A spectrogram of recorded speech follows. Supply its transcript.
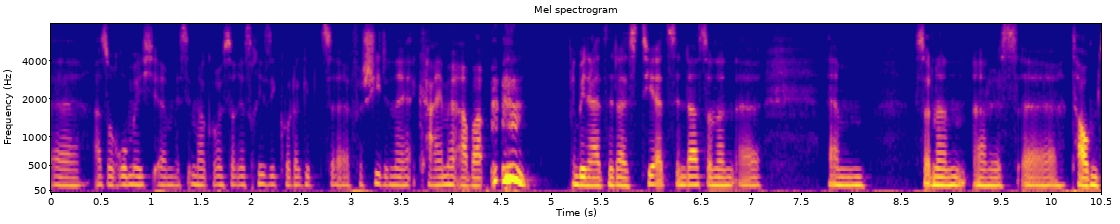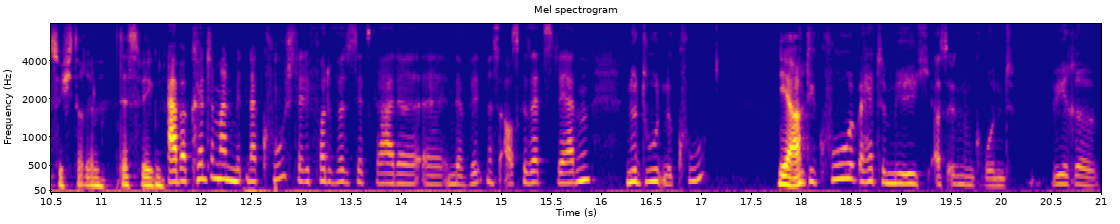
Äh, also Rohmilch ähm, ist immer größeres Risiko, da gibt es äh, verschiedene Keime, aber ich bin ja jetzt nicht als Tierärztin da, sondern, äh, ähm, sondern als äh, Taubenzüchterin. Deswegen. Aber könnte man mit einer Kuh, stell dir vor, du würdest jetzt gerade äh, in der Wildnis ausgesetzt werden, nur du eine Kuh Ja, und die Kuh hätte Milch aus irgendeinem Grund. Wäre,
